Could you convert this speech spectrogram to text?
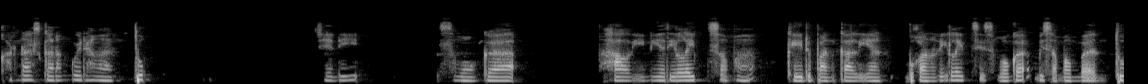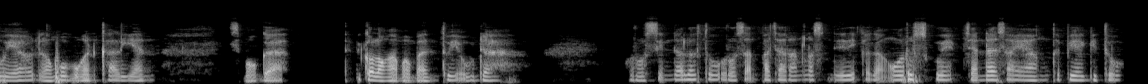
Karena sekarang gue udah ngantuk. Jadi semoga hal ini relate sama kehidupan kalian. Bukan relate sih, semoga bisa membantu ya dalam hubungan kalian. Semoga. Tapi kalau nggak membantu ya udah. Urusin dah lo tuh urusan pacaran lo sendiri kagak ngurus gue. Canda sayang, tapi ya gitu.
